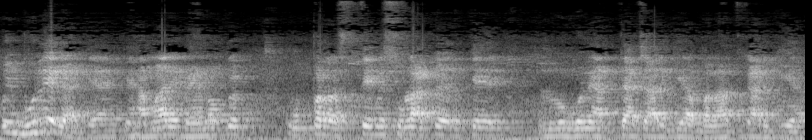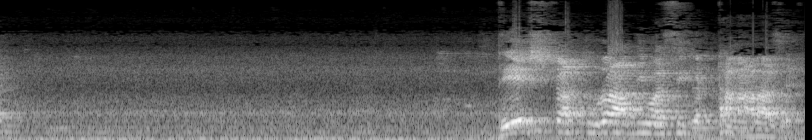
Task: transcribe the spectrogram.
कोई भूलेगा क्या कि हमारे बहनों के ऊपर रस्ते में सुला करके लोगों ने अत्याचार किया, बलात्कार किया? देश का पूरा आदिवासी गट्ठा नाराज़ है।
